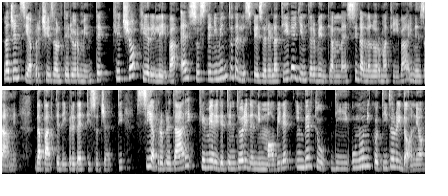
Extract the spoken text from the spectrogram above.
l'Agenzia precisa ulteriormente che ciò che rileva è il sostenimento delle spese relative agli interventi ammessi dalla normativa in esame da parte dei predetti soggetti, sia proprietari che meri detentori dell'immobile in virtù di un unico titolo idoneo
